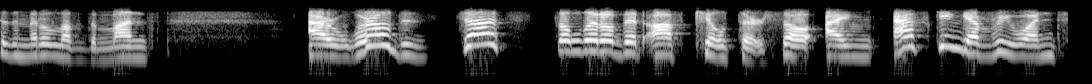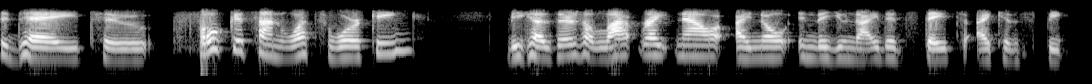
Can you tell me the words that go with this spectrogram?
To the middle of the month. Our world is just a little bit off kilter. So I'm asking everyone today to focus on what's working because there's a lot right now. I know in the United States I can speak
